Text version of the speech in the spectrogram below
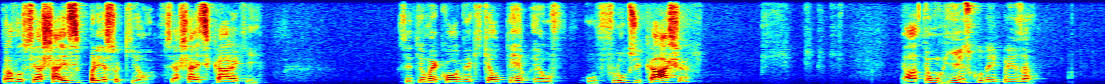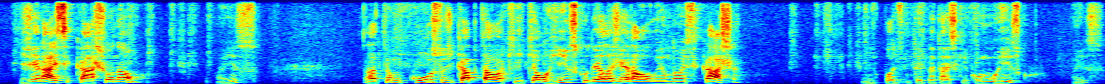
para você achar esse preço aqui, ó, você achar esse cara aqui. Você tem uma incógnita aqui que é o, tempo, é o, o fluxo de caixa. Ela tem um risco da empresa gerar esse caixa ou não. É isso. Ela tem um custo de capital aqui, que é o risco dela gerar ou não esse caixa. A gente pode interpretar isso aqui como risco. É isso.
